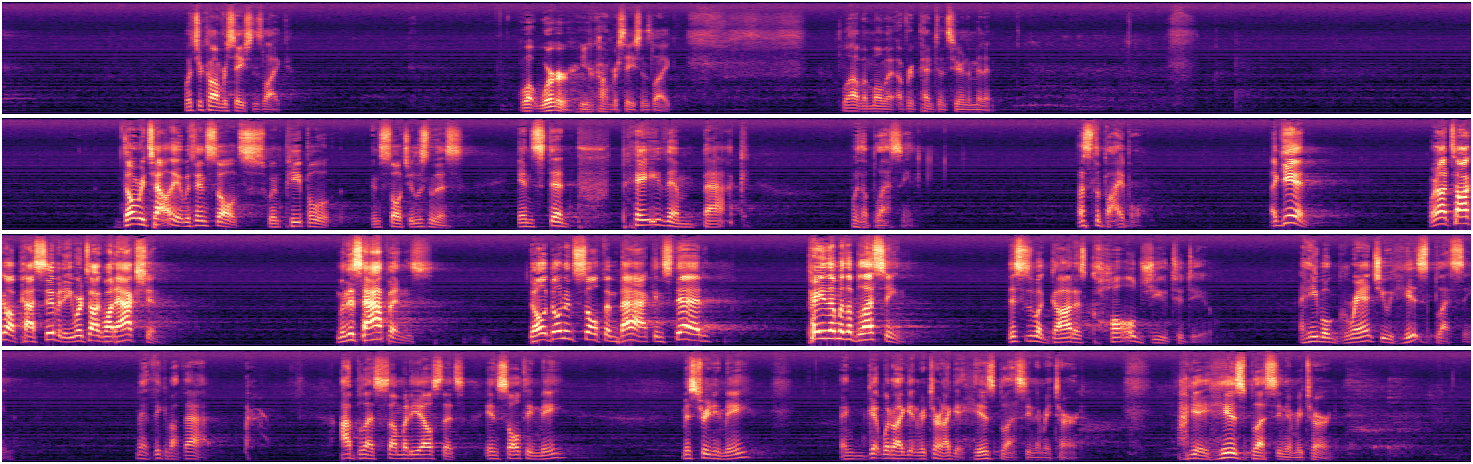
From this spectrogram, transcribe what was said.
What's your conversations like? What were your conversations like? We'll have a moment of repentance here in a minute. Don't retaliate with insults when people insult you. Listen to this. Instead, pay them back with a blessing. That's the Bible. Again, we're not talking about passivity, we're talking about action. When this happens, don't, don't insult them back. Instead, pay them with a blessing. This is what God has called you to do, and He will grant you His blessing. Man, think about that. I bless somebody else that's insulting me, mistreating me, and get what do I get in return? I get His blessing in return. I get His blessing in return.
